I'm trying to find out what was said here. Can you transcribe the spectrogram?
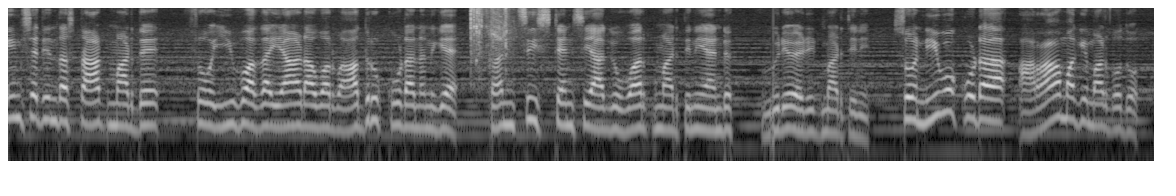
ನಿಮಿಷದಿಂದ ಸ್ಟಾರ್ಟ್ ಮಾಡಿದೆ. ಸೊ ಇವಾಗ ಎರಡು ಅವರ್ ಆದರೂ ಕೂಡ ನನಗೆ ಕನ್ಸಿಸ್ಟೆನ್ಸಿ ಆಗಿ ವರ್ಕ್ ಮಾಡ್ತೀನಿ ಆ್ಯಂಡ್ ವಿಡಿಯೋ ಎಡಿಟ್ ಮಾಡ್ತೀನಿ. ಸೊ ನೀವು ಕೂಡ ಆರಾಮಾಗಿ ಮಾಡ್ಬೋದು.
